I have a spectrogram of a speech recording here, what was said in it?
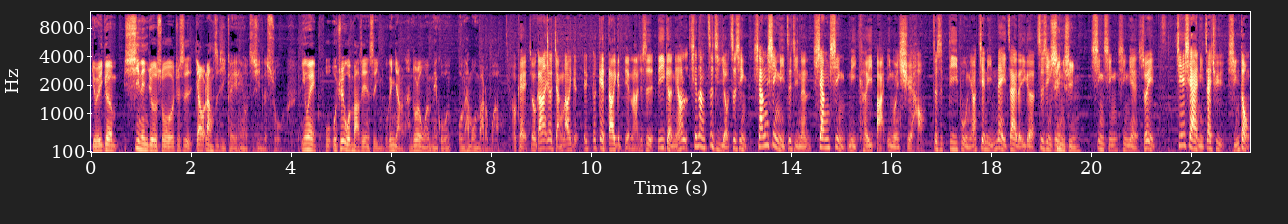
有一个信念，就是说，就是要让自己可以很有自信的说。因为我我觉得文法这件事情，我跟你讲，很多人文美国文文他们文法都不好。OK，所以我刚刚又讲到一个又 get 到一个点啦，就是第一个你要先让自己有自信，相信你自己能，相信你可以把英文学好，这是第一步，你要建立内在的一个自信心、信心、信心、信念。所以接下来你再去行动，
